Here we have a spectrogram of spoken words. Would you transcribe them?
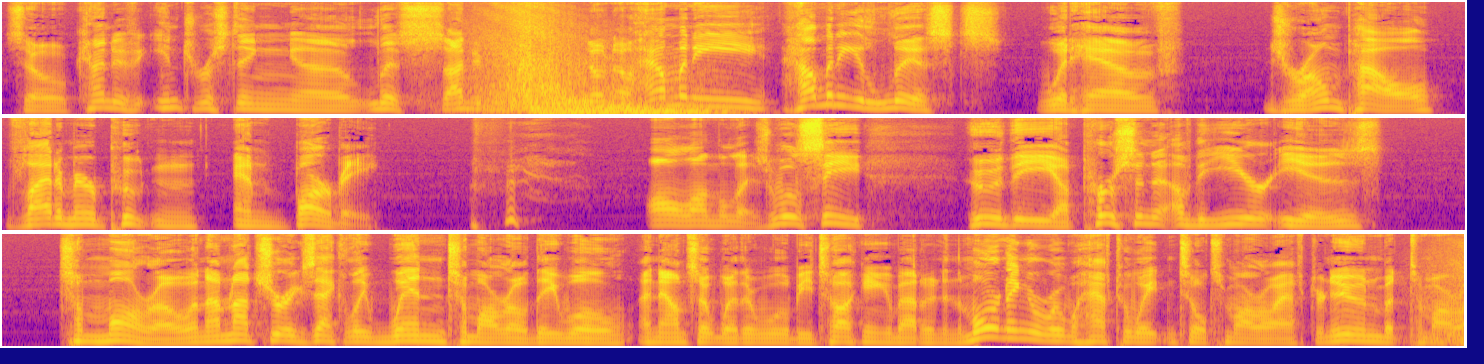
So, kind of interesting uh, lists. I don't know how many how many lists would have Jerome Powell, Vladimir Putin, and Barbie all on the list. We'll see who the uh, person of the year is tomorrow, and I'm not sure exactly when tomorrow they will announce it, whether we'll be talking about it in the morning or we'll have to wait until tomorrow afternoon, but tomorrow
